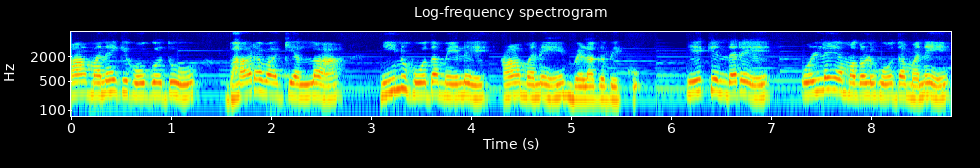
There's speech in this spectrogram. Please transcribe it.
ಆ ಮನೆಗೆ ಹೋಗೋದು ಭಾರವಾಗಿ ಅಲ್ಲ, ನೀನು ಹೋದ ಮೇಲೆ ಆ ಮನೆ ಬೆಳಗಬೇಕು. ಏಕೆಂದರೆ ಒಳ್ಳೆಯ ಮಗಳು ಹೋದ ಮನೆ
